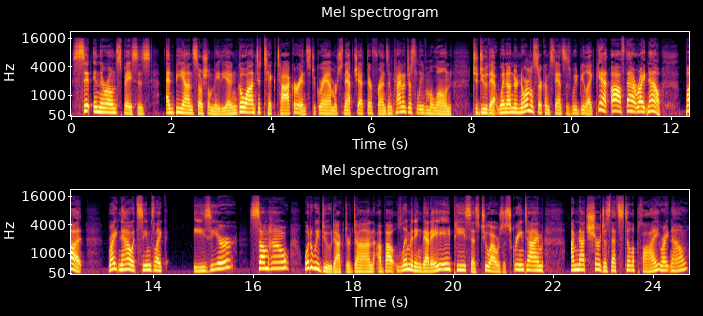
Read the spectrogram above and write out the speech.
sit in their own spaces and be on social media and go on to TikTok or Instagram or Snapchat their friends and kind of just leave them alone to do that. When under normal circumstances, we'd be like, get off that right now. But right now, it seems like easier somehow. What do we do, Dr. Don, about limiting that? AAP says two hours of screen time. I'm not sure. Does that still apply right now?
